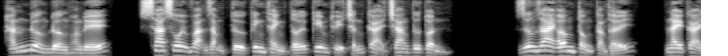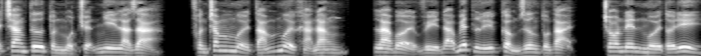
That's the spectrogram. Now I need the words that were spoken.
hắn đường đường hoàng đế, xa xôi vạn dặm từ kinh thành tới kim thủy trấn cải trang tư tuần. Dương Giai âm tổng cảm thấy, này cải trang tư tuần một chuyện nhi là giả, phần trăm 18 10 khả năng, là bởi vì đã biết Lý Cẩm Dương tồn tại, cho nên mới tới đi.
